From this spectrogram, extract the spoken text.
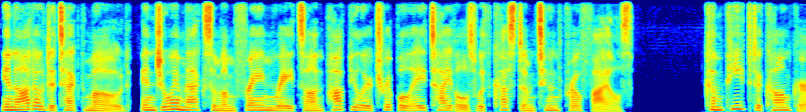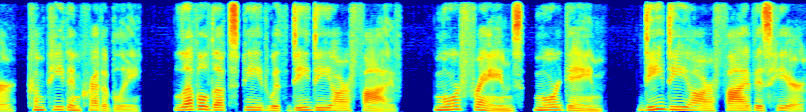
In Auto Detect mode, enjoy maximum frame rates on popular AAA titles with custom tuned profiles. Compete to conquer, compete incredibly. Leveled up speed with DDR5. More frames, more game. DDR5 is here.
